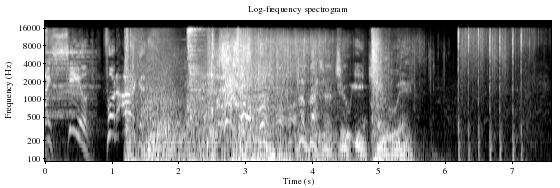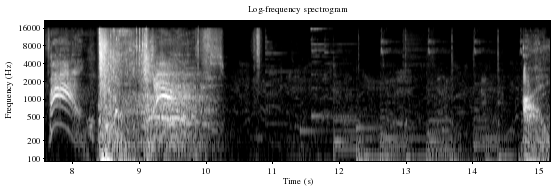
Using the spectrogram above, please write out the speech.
My shield for Argus. The better to eat you with. Fine. I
